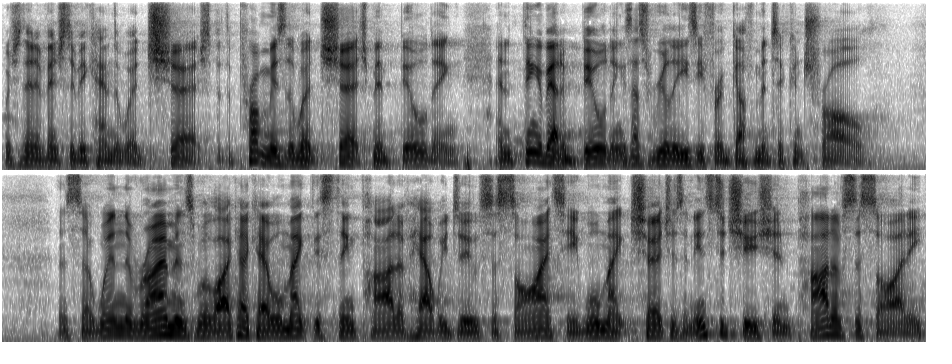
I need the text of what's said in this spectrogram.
which then eventually became the word church. But the problem is the word church meant building. And the thing about a building is that's really easy for a government to control. And so when the Romans were like, okay, we'll make this thing part of how we do society, we'll make churches an institution, part of society,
